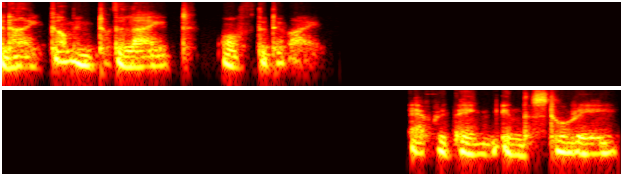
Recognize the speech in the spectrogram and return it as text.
And I come into the light of the divine. Everything in the story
